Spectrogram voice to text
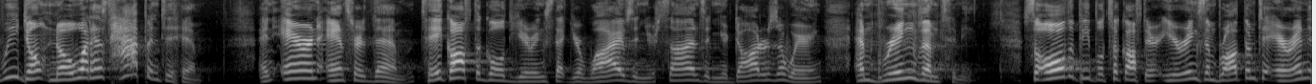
we don't know what has happened to him. And Aaron answered them, Take off the gold earrings that your wives and your sons and your daughters are wearing, and bring them to me. So all the people took off their earrings and brought them to Aaron,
